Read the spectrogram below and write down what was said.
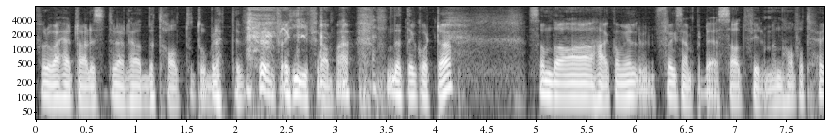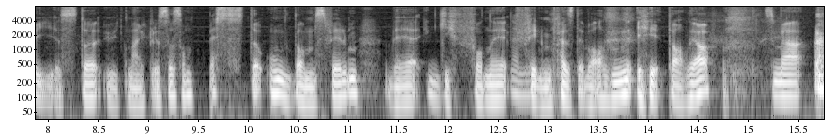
For å være helt ærlig så tror jeg jeg hadde betalt to billetter for, å gi fra meg dette kortet. Som da, Her kan vi f.eks. lese at filmen har fått høyeste utmerkelse som beste ungdomsfilm ved Giffoni filmfestivalen i Italia. Som jeg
